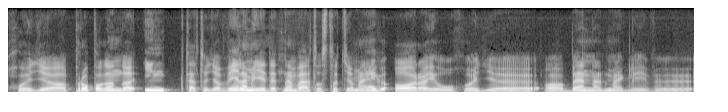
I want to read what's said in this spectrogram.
hogy a propaganda, in, tehát hogy a véleményedet nem változtatja meg, arra jó, hogy a benned meglévő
